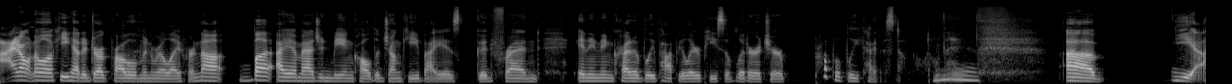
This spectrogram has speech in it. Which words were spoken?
I don't know if he had a drug problem in real life or not, but I imagine being called a junkie by his good friend in an incredibly popular piece of literature probably kind of stung a. Uh, yeah.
